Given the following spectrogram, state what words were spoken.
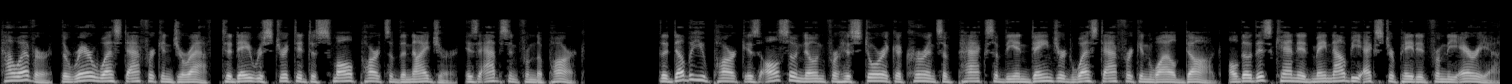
However, the rare West African giraffe, today restricted to small parts of the Niger, is absent from the park. The W Park is also known for historic occurrence of packs of the endangered West African wild dog. Although this canid may now be extirpated from the area,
